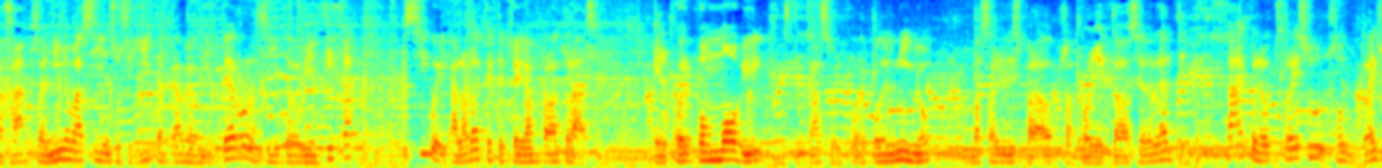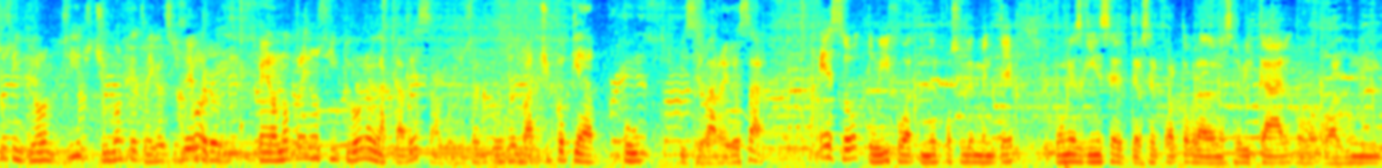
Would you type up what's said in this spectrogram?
Ajá, o sea, el niño va así en su sillita, acá va bien perro, la sillita va bien fija. Sí, güey, a la hora que te pegan para atrás, el cuerpo móvil, en este caso el cuerpo del niño, va a salir disparado, o sea, proyectado hacia adelante. Ay, pero trae su, su- trae su cinturón. Sí, pues chingón que traiga el cinturón. pero- pero... no trae un cinturón en la cabeza, güey. O sea, entonces va a chicotear, pum, y se va a regresar. eso tu hijo va a tener posiblemente un esguince de tercer cuarto grado en la cervical o, o algún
